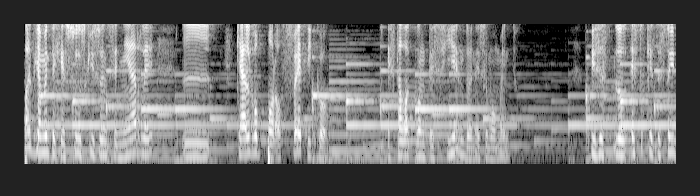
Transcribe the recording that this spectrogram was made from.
Prácticamente Jesús quiso enseñarle que algo profético estaba aconteciendo en ese momento. Dices, esto que te estoy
